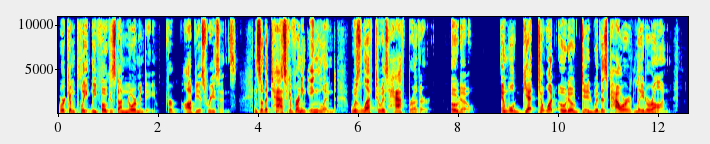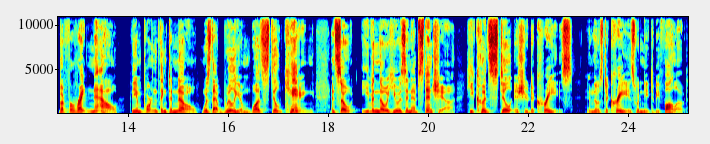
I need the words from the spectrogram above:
were completely focused on Normandy, for obvious reasons. And so the task of running England was left to his half brother, Odo. And we'll get to what Odo did with his power later on. But for right now, the important thing to know was that William was still king, and so even though he was in absentia, he could still issue decrees, and those decrees would need to be followed.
